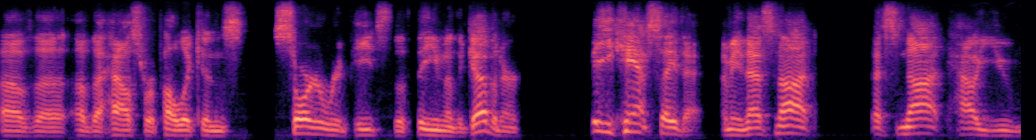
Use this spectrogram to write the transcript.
of the of the House Republicans. Sort of repeats the theme of the governor. But you can't say that. I mean that's not that's not how you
